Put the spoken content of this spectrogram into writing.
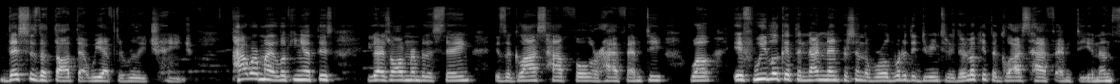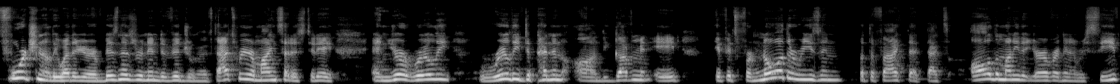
This is the thought that we have to really change. How am i looking at this? You guys all remember the saying is a glass half full or half empty? Well if we look at the 99% of the world what are they doing today? They're looking at the glass half empty. And unfortunately whether you're a business or an individual if that's where your mindset is today and you're really really dependent on the government aid if it's for no other reason but the fact that that's all the money that you're ever going to receive,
